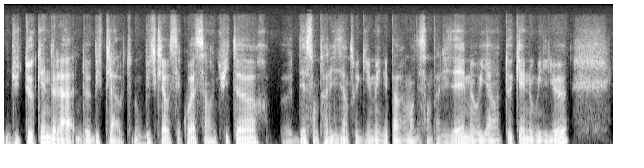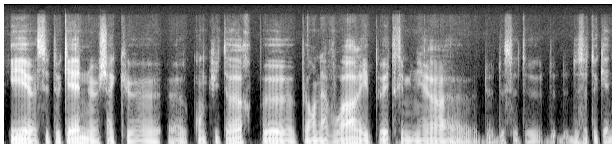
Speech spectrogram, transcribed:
du token de, la, de BitCloud. Donc BitCloud, c'est quoi? C'est un Twitter euh, décentralisé, entre guillemets, il n'est pas vraiment décentralisé, mais où il y a un token au milieu. Et euh, ce token, chaque compte Twitter peut, peut en avoir et peut être rémunéré de, de, ce, de, de, ce token.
